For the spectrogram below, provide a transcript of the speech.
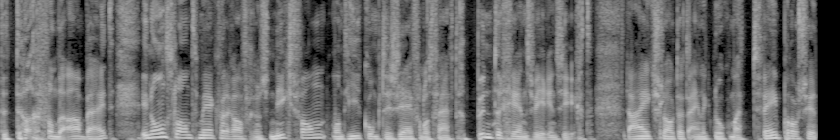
de dag van de arbeid. In ons land merken we er overigens niks van, want hier komt de 750 punten grens weer in zicht. De AX sloot uiteindelijk 0,2%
